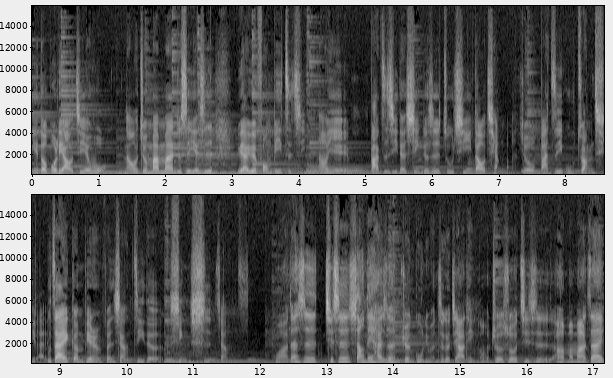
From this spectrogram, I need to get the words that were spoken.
也都不了解我，然后我就慢慢就是也是越来越封闭自己，然后也把自己的心就是筑起一道墙吧，就把自己武装起来，不再跟别人分享自己的心事这样子。哇！但是其实上帝还是很眷顾你们这个家庭哦。就是说，其实啊，妈妈在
